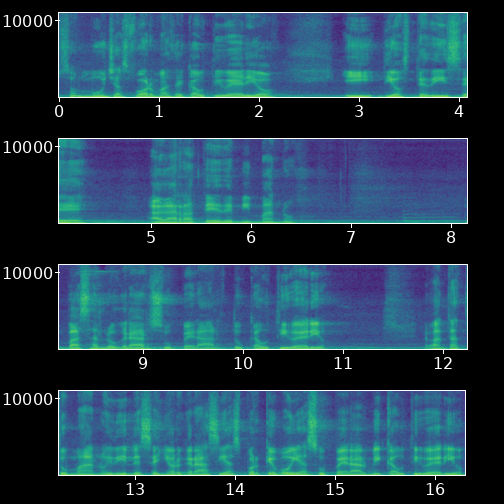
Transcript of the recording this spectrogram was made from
son muchas formas de cautiverio y Dios te dice, agárrate de mi mano, vas a lograr superar tu cautiverio. Levanta tu mano y dile, Señor, gracias porque voy a superar mi cautiverio.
